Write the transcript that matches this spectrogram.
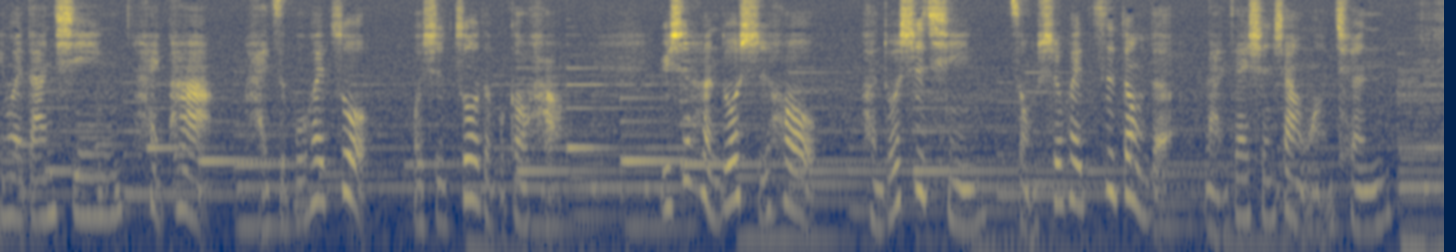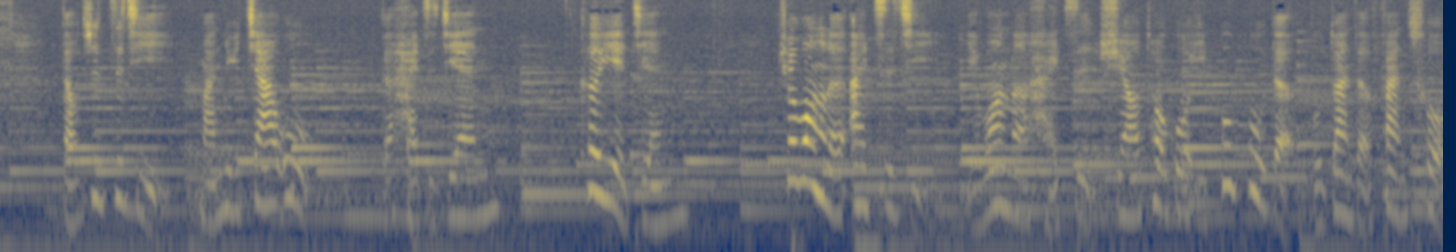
因为担心、害怕孩子不会做，或是做的不够好，于是很多时候很多事情总是会自动的揽在身上完成，导致自己忙于家务、跟孩子间、课业间，却忘了爱自己，也忘了孩子需要透过一步步的不断的犯错、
